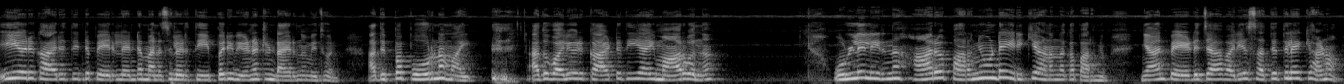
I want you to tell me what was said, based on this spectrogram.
ഈ ഒരു കാര്യത്തിന്റെ പേരിൽ എന്റെ മനസ്സിലൊരു തീപ്പരി വീണിട്ടുണ്ടായിരുന്നു മിഥുൻ. അതിപ്പോൾ പൂർണമായി. അത് വലിയൊരു കാട്ടുതീയായി മാറുമെന്ന് ഉള്ളിലിരുന്ന് ആരോ പറഞ്ഞുകൊണ്ടേ ഇരിക്കുകയാണെന്നൊക്കെ പറഞ്ഞു. ഞാൻ പേടിച്ച വലിയ സത്യത്തിലേക്കാണോ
